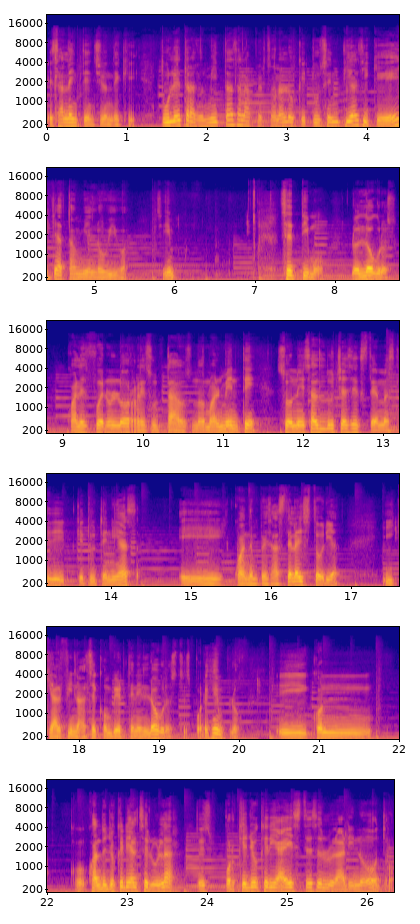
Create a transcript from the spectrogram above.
Esa es la intención de que tú le transmitas a la persona lo que tú sentías y que ella también lo viva, ¿sí? Séptimo, los logros. ¿Cuáles fueron los resultados? Normalmente son esas luchas externas que, que tú tenías eh, cuando empezaste la historia y que al final se convierten en logros. Entonces, por ejemplo, eh, con, cuando yo quería el celular, entonces, ¿por qué yo quería este celular y no otro?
